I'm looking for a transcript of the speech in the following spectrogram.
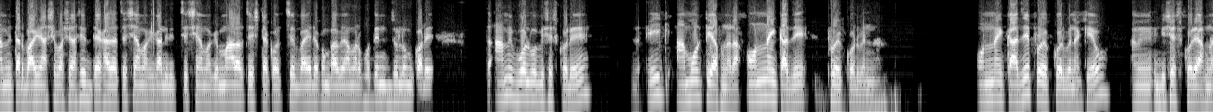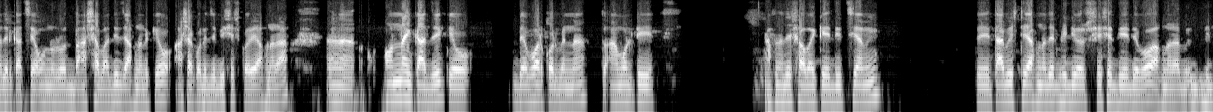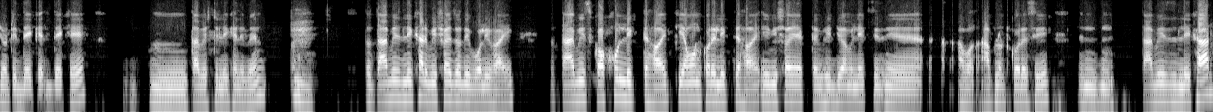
আমি তার বাড়ির আশেপাশে আসি, দেখা যাচ্ছে সে আমাকে গালি দিচ্ছে, সে আমাকে মারার চেষ্টা করছে বা এরকম ভাবে আমার প্রতি জুলুম করে। তো আমি বলব বিশেষ করে এই আমলটি আপনারা অন্যায় কাজে প্রয়োগ করবেন না। অন্যায় কাজে প্রয়োগ করবে না কেউ। আমি বিশেষ করে আপনাদের কাছে অনুরোধ বা আশাবাদী যে আপনারা কেউ আশা করি যে বিশেষ করে আপনারা অন্যায় কাজে কেউ ব্যবহার করবেন না। তো আমলটি আপনাদের সবাইকে দিচ্ছি আমি। তো এই তাবিজটি আপনাদের ভিডিওর শেষে দিয়ে দেব। আপনারা ভিডিওটি দেখে দেখে তাবিজটি লিখে নেবেন। তো তাবিজ লিখার বিষয় যদি বলি ভাই তাবিজ কখন লিখতে হয়, কেমন করে লিখতে হয়, এই বিষয়ে একটা ভিডিও আমি লিখছি আপলোড করেছি। তাবিজ লেখার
